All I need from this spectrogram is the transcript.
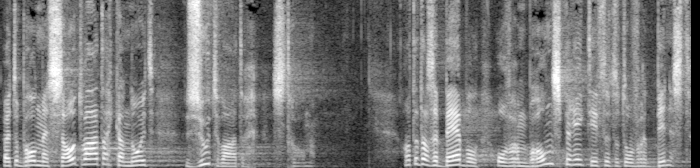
Uit de bron met zout water kan nooit zoet water stromen. Altijd als de Bijbel over een bron spreekt, heeft het het over het binnenste.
